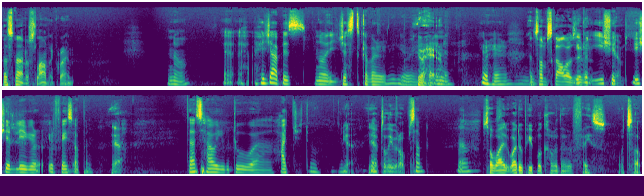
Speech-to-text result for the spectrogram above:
That's not Islamic, right? No. Uh, hijab is not you just cover your Your hair. You know, your hair. And some scholars you, even you should you should leave your, your face open. yeah, yeah, That's how you do uh, Hajj too. yeah. You have to leave it open. Some. No. So why why do people cover their face? What's up?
